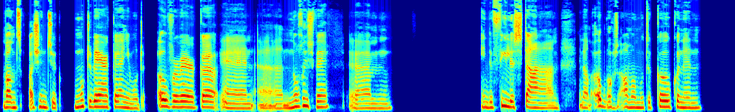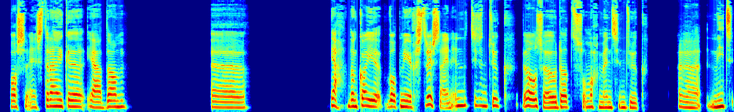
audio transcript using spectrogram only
want als je natuurlijk moet werken en je moet overwerken en uh, nog eens weg, um, in de file staan en dan ook nog eens allemaal moeten koken en wassen en strijken, ja, dan, uh, ja, dan kan je wat meer gestrest zijn. En het is natuurlijk wel zo dat sommige mensen natuurlijk uh, niet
